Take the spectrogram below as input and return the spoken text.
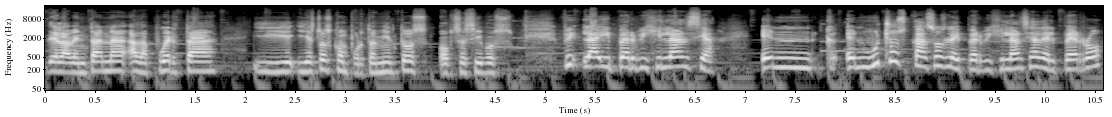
de la ventana a la puerta y, estos comportamientos obsesivos. La hipervigilancia. En, en, muchos casos la hipervigilancia del perro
